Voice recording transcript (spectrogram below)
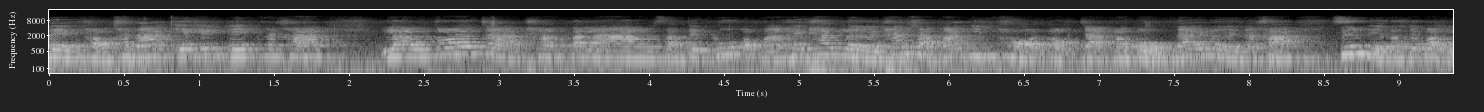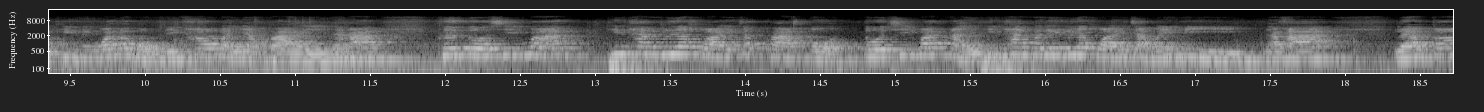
เร็จของคณะ XXX นะคะ เราก็จะทำตารางสำเร็จรูปออกมาให้ท่านเลย ท่านสามารถ Import ออกจากระบบได้เลยนะคะ ซึ่งเดี๋ยวเราจะบอกอีกทีนึงว่าระบบนี้เข้าไปอย่างไรนะคะ คือตัวชี้วัดที่ท่านเลือกไว้จะปรากฏ ตัวชี้วัดไหนที่ท่านไม่ได้เลือกไว้จะไม่มีนะคะ แล้วก็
